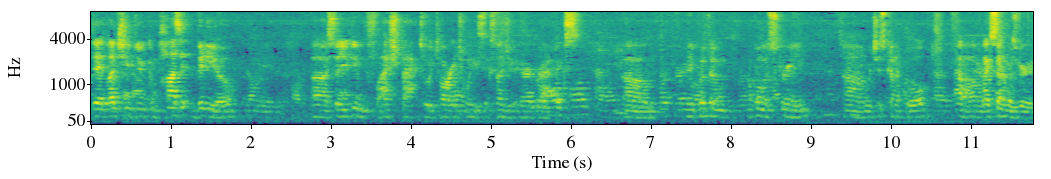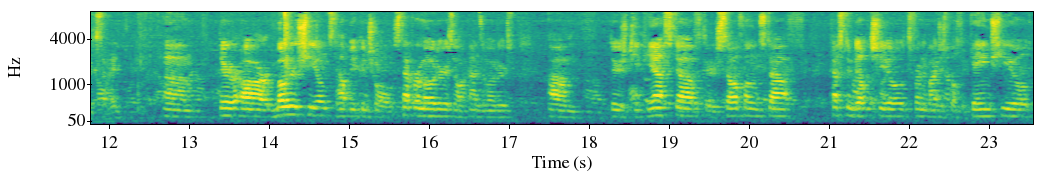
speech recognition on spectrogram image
that lets you do composite video. Uh, so you can flash back to Atari 2600 era graphics. Um, they put them up on the screen, uh, which is kind of cool. Uh, my son was very excited. Um, there are motor shields to help you control stepper motors, all kinds of motors. Um, there's GPS stuff, there's cell phone stuff, custom built shields. A friend of mine just built a game shield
